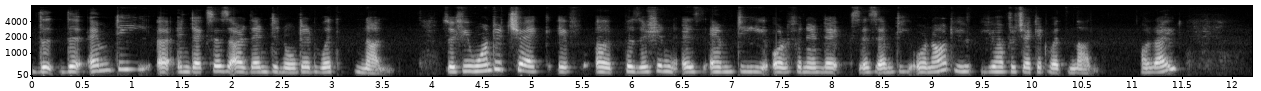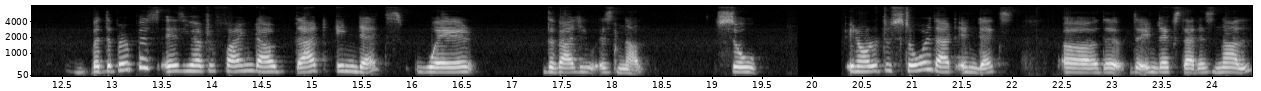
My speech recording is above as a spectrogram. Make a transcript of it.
the the empty uh, indexes are then denoted with null so if you want to check if a position is empty or if an index is empty or not you you have to check it with null all right but the purpose is you have to find out that index where the value is null. So in order to store that index uh, the the index that is null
